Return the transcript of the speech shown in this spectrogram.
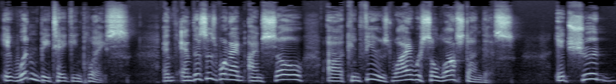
It wouldn't be taking place. And and this is what I'm I'm so uh, confused. Why we're so lost on this? It should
